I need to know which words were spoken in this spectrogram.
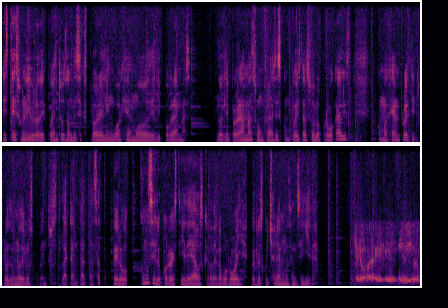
Este es un libro de cuentos donde se explora el lenguaje a modo de lipogramas. Los lipogramas son frases compuestas solo por vocales, como ejemplo el título de uno de los cuentos, La cantata Satan. Pero, ¿cómo se le ocurrió esta idea a Oscar de la Borroya? Pues lo escucharemos enseguida. Pero eh, eh, el libro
